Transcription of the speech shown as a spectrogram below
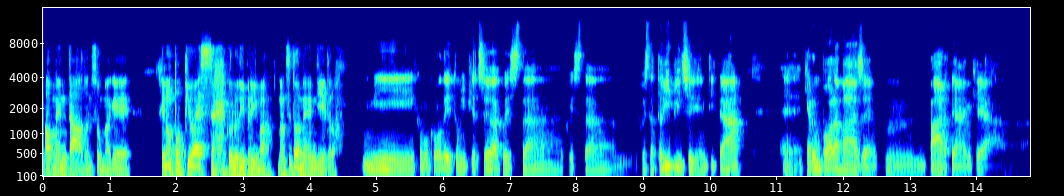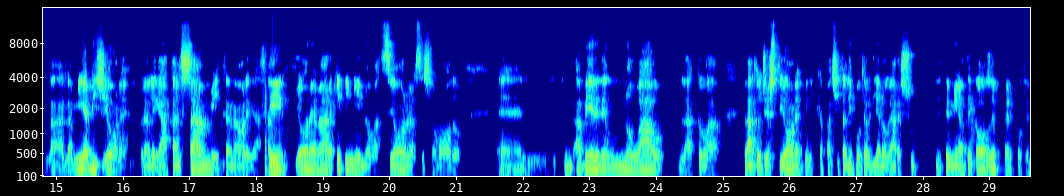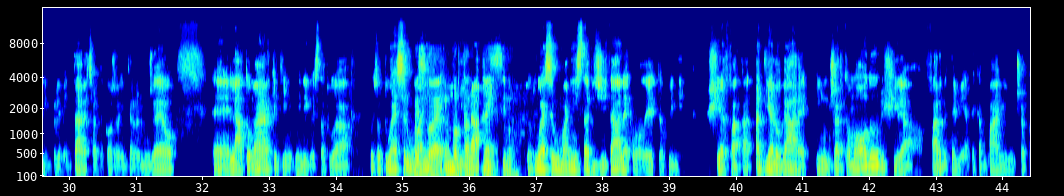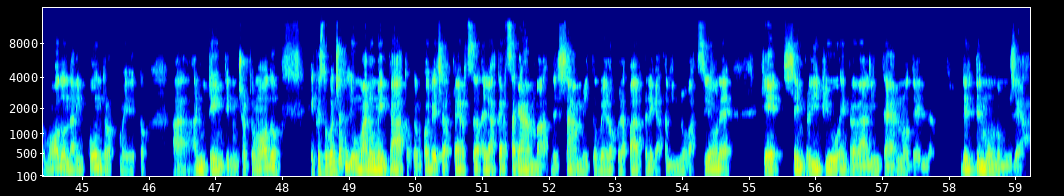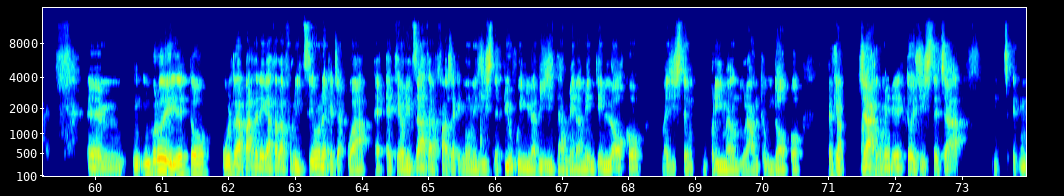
aumentato, insomma, che che non può più essere quello di prima, non si torna indietro. Mi, come, come, ho detto, mi piaceva questa, questa, questa triplice identità eh, che era un po' alla base, mh, mm, in parte anche alla mia visione, quella legata al summit, no? legata sì. alla visione, marketing e innovazione allo stesso modo, avere un know-how lato, a, lato gestione, quindi capacità di poter dialogare su determinate cose per poter implementare certe cose all'interno del museo, eh, lato marketing, quindi questa tua, questo tuo essere umanista Questo è importantissimo. Digitale, questo tuo essere umanista digitale, come ho detto, quindi riuscire a, fa- a, a, dialogare in un certo modo, riuscire a fare determinate campagne in un certo modo, andare incontro, come hai detto, a, all'utente in un certo modo. E questo concetto di umano aumentato, che è un po' invece la terza, la terza gamba del summit, ovvero quella parte legata all'innovazione, che sempre di più entrerà all'interno del, del, del mondo museale. Ehm, in quello che hai detto, oltre alla parte legata alla fruizione, che già qua è, è, teorizzata la fase che non esiste più, quindi la visita meramente in loco, ma esiste un prima, un durante, un dopo, esatto. già, come hai detto, esiste già,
